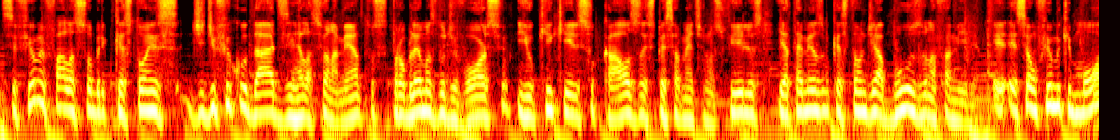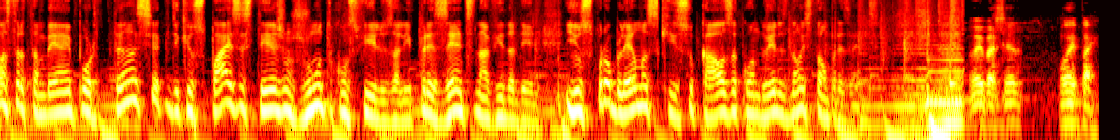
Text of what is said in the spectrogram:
Esse filme fala sobre questões de dificuldades em relacionamentos, problemas do divórcio e o que que isso causa, especialmente nos filhos, e até mesmo questão de abuso na família. Esse é um filme que mostra também a importância de que os pais estejam junto com os filhos ali, presentes na vida dele, e os problemas que isso causa quando eles não estão presentes. Oi, parceiro. Oi, pai.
